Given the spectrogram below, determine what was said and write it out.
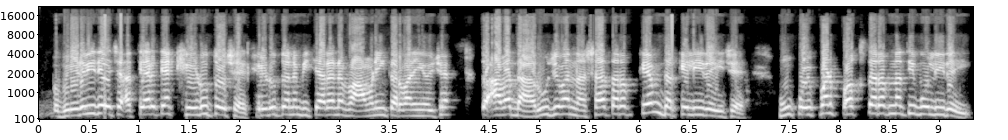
ભેળવી દે છે. અત્યારે ત્યાં ખેડૂતો છે. ખેડૂતોને બિચારાને વાવણી કરવાની હોય છે. તો આવા દારૂ જેવા નશા તરફ કેમ ધકેલી રહી છે? હું કોઈ પણ પક્ષ તરફ નથી બોલી રહી.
